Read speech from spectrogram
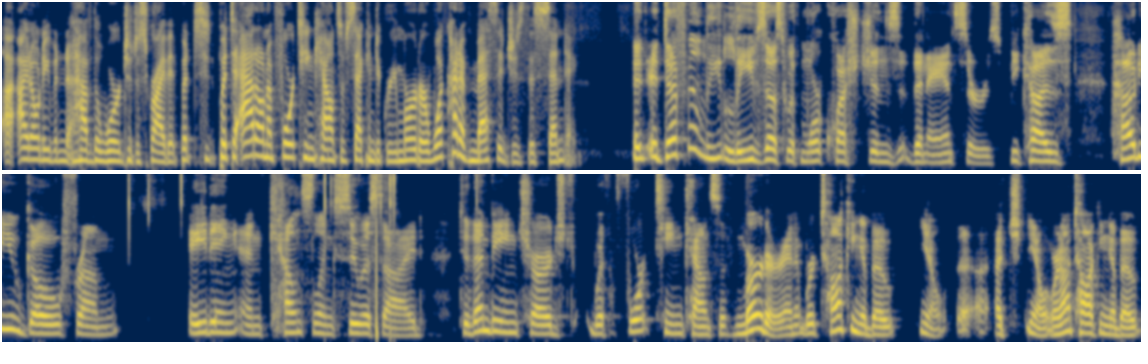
I don't even have the word to describe it, but to, but to add on a 14 counts of second degree murder, what kind of message is this sending? It, it definitely leaves us with more questions than answers because how do you go from aiding and counseling suicide to then being charged with 14 counts of murder? And we're talking about you know, a, a, you know, we're not talking about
